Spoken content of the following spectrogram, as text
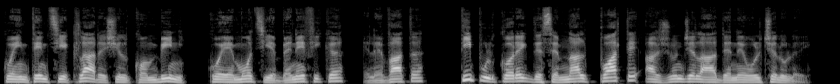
cu o intenție clară și îl combini cu o emoție benefică, elevată, tipul corect de semnal poate ajunge la ADN-ul celulei.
